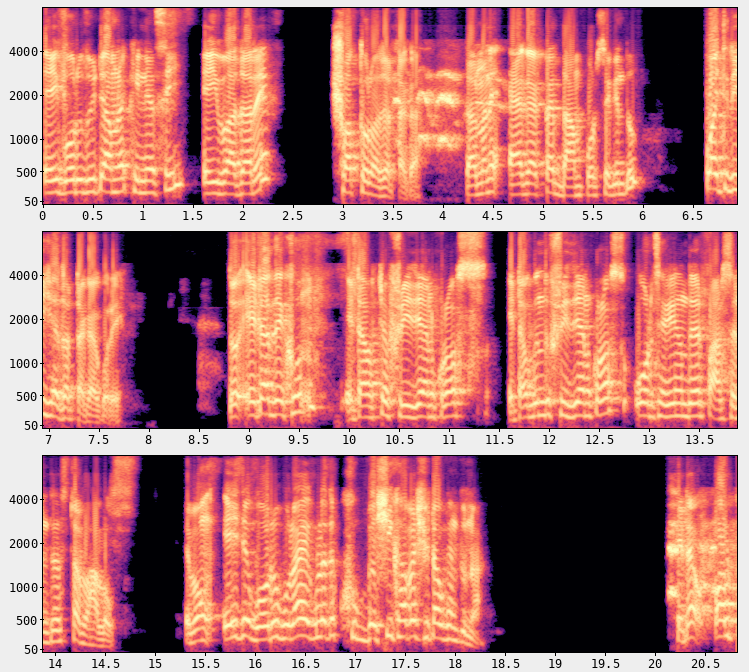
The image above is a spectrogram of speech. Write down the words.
এই গরু দুইটা আমরা কিনেছি এই বাজারে সত্তর হাজার টাকা। তার মানে এক একটার দাম পড়ছে কিন্তু পঁয়ত্রিশ হাজার টাকা করে। তো এটা দেখুন এটা হচ্ছে ফ্রিজিয়ান ক্রস এটাও কিন্তু ফ্রিজিয়ান ক্রস ওর থেকে কিন্তু এর পার্সেন্টেজটা ভালো। এবং এই যে গরুগুলা, এগুলাতে খুব বেশি খাবে সেটাও কিন্তু না। এটা অল্প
